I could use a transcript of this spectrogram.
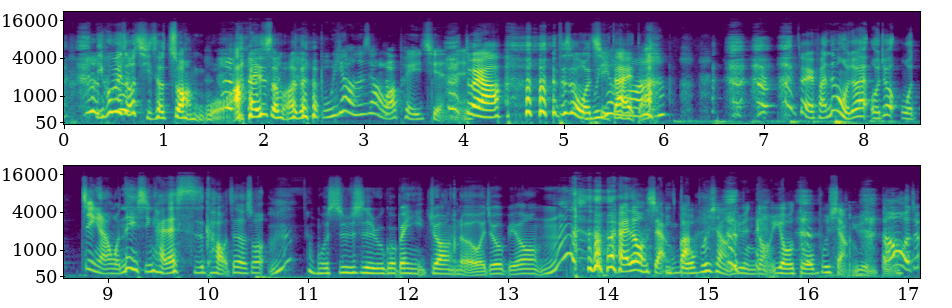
你会不会说骑车撞我啊，还是什么的？不要，那这样我要赔钱欸、对啊，这是我期待的。啊 对，反正我就在，我就我竟然我内心还在思考这个，说，嗯，我是不是如果被你撞了，我就不用，嗯，还这种想法你多。不想运动，有多不想运动然。后我就，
